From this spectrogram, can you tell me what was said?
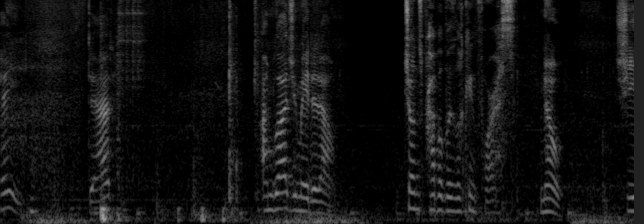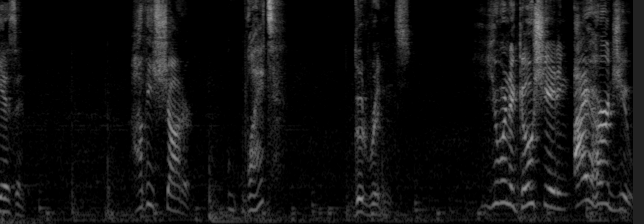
Hey, Dad. I'm glad you made it out. Joan's probably looking for us. No, she isn't. Javi shot her. What? Good riddance. You were negotiating. I heard you.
